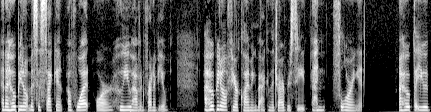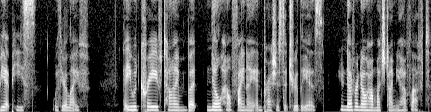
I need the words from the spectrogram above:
And I hope you don't miss a second of what or who you have in front of you. I hope you don't fear climbing back in the driver's seat and flooring it. I hope that you would be at peace with your life, that you would crave time but know how finite and precious it truly is. You never know how much time you have left,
